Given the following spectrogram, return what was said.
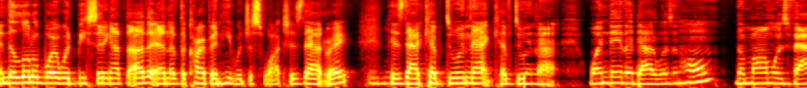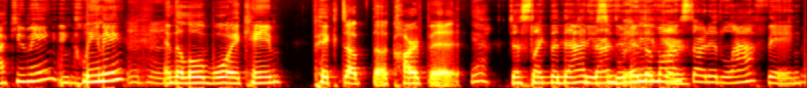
And the little boy would be sitting at the other end of the carpet, and he would just watch his dad, right? His dad kept doing that, kept doing that. One day the dad wasn't home. The mom was vacuuming and cleaning, and the little boy came, picked up the carpet. Yeah. Just like the dad used to Learned do. And the mom started laughing.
